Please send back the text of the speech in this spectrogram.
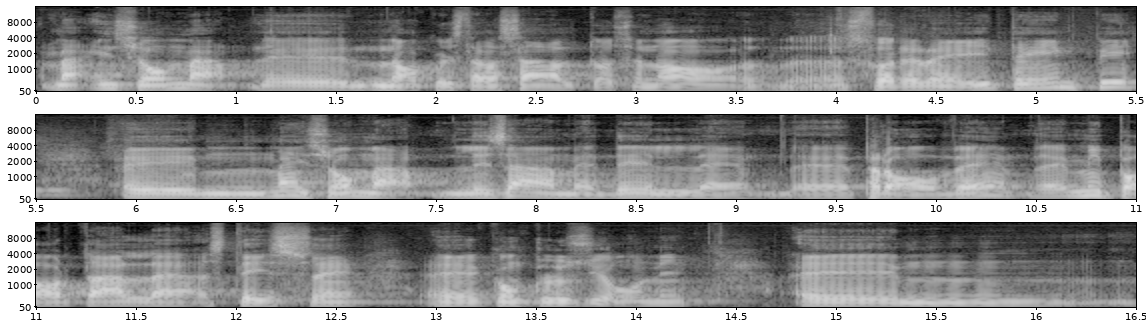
ma insomma, eh, no, questa la salto, se no eh, sforerei i tempi, eh, ma insomma l'esame delle eh, prove eh, mi porta alle stesse conclusioni. Ehm,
